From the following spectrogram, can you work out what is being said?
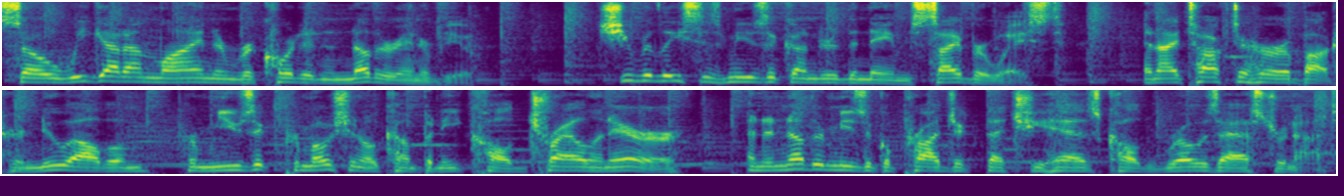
So we got online and recorded another interview. She releases music under the name Cyberwaste, and I talked to her about her new album, her music promotional company called Trial and Error, and another musical project that she has called Rose Astronaut.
